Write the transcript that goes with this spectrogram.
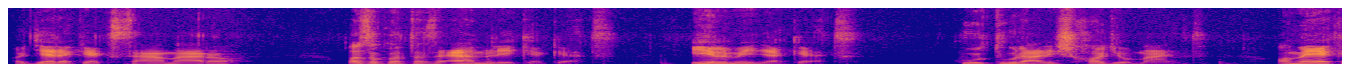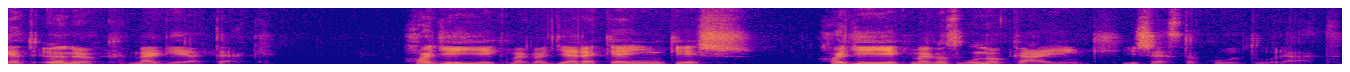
a gyerekek számára azokat az emlékeket, élményeket, kulturális hagyományt, amelyeket önök megéltek. Hagy éljék meg a gyerekeink, és hagy éljék meg az unokáink is ezt a kultúrát.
